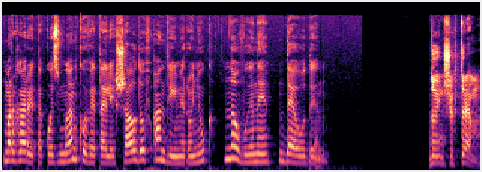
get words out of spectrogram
Маргарита Кузьменко, Віталій Шалдов, Андрій Міронюк. Новини Д1. До інших тем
